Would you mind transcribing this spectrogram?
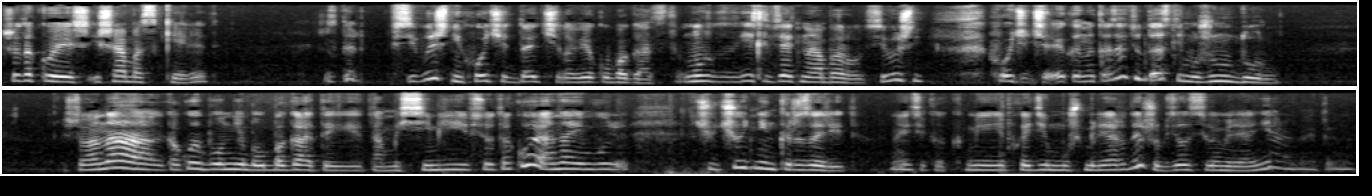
что такое Иша Маскелет? Всевышний хочет дать человеку богатство. Ну, если взять наоборот, Всевышний хочет человека наказать, он даст ему жену дуру. Что она, какой бы он ни был богатый, там, из семьи и все такое, она его чуть-чутненько разорит. Знаете, как мне необходим муж-миллиардер, чтобы сделать его миллионером.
